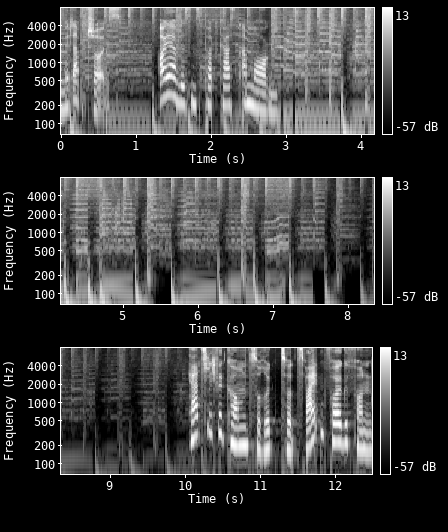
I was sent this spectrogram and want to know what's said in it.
mit UpChoice, euer Wissenspodcast am Morgen. Herzlich willkommen zurück zur zweiten Folge von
